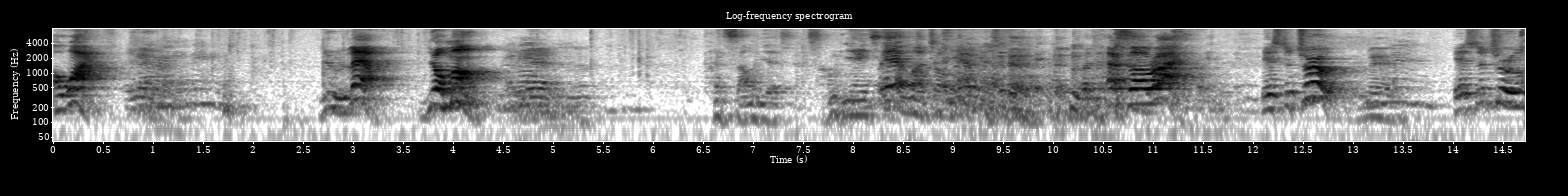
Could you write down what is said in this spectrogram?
a wife. You left your mom. Some of you, some of you ain't saying much on that. But that's all right. It's the truth. It's the truth.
